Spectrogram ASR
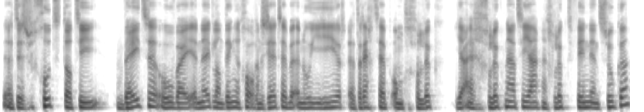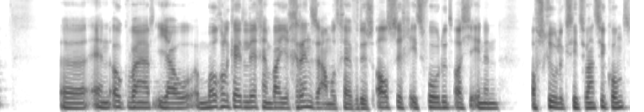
Het is goed dat die weten hoe wij in Nederland dingen georganiseerd hebben en hoe je hier het recht hebt om geluk, je eigen geluk na te jagen en geluk te vinden en te zoeken. Uh, en ook waar jouw mogelijkheden liggen en waar je grenzen aan moet geven. Dus als zich iets voordoet, als je in een afschuwelijke situatie komt,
